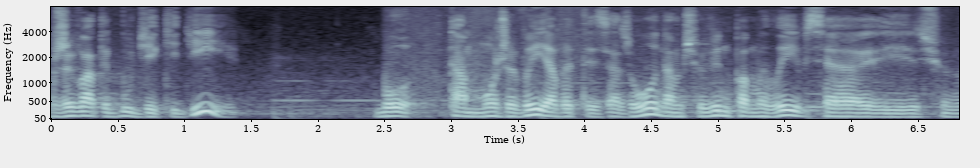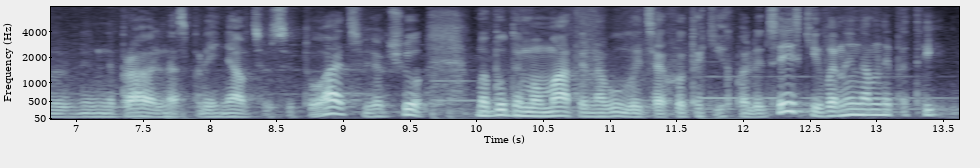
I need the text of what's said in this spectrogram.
вживати будь-які дії, бо там може виявитися згодом, що він помилився і що він неправильно сприйняв цю ситуацію. Якщо ми будемо мати на вулицях отаких поліцейських, вони нам не потрібні.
